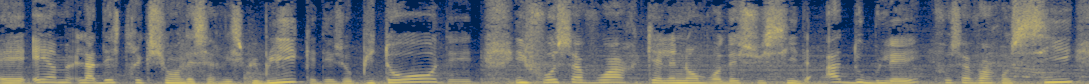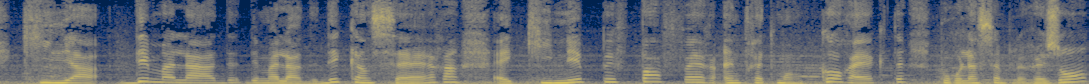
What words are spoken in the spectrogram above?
et, et la destruction des services publics et des hôpitaux. Il faut savoir que le nombre de suicides a doublé. Il faut savoir aussi qu'il y a des malades, des malades des cancers qui n'est peuvent pas faire un traitement correct pour la simple raison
